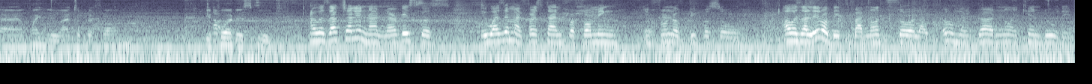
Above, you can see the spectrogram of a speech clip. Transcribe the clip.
uh, when you had to perform before the school? I was actually not nervous because it wasn't my first time performing in front of people, so I was a little bit, but not so like, oh my god, no, I can't do this.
